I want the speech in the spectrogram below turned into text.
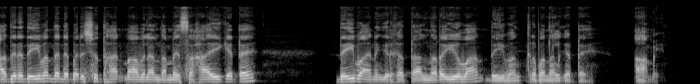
അതിന് ദൈവം തന്റെ പരിശുദ്ധാത്മാവിനാൽ നമ്മെ സഹായിക്കട്ടെ. ദൈവാനുഗ്രഹത്താൽ നിറയുവാൻ ദൈവം കൃപ നൽകട്ടെ. ആമീൻ.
